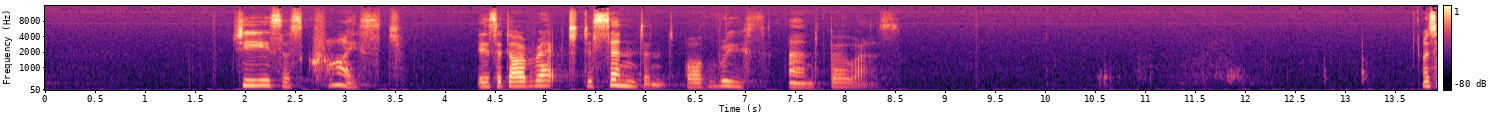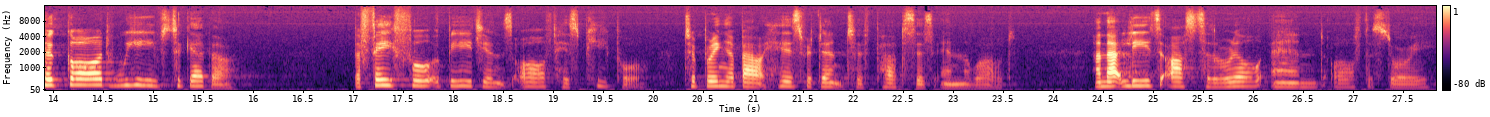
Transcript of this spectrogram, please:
Jesus Christ is a direct descendant of Ruth and Boaz. And so God weaves together the faithful obedience of his people to bring about his redemptive purposes in the world. And that leads us to the real end of the story.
